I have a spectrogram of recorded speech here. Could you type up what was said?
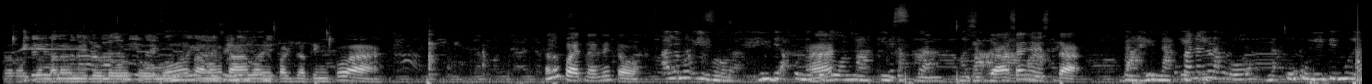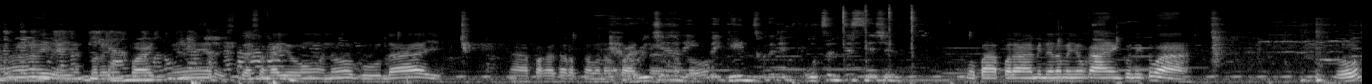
Sarap naman ang niluluto mo. Tamang-tama yung pagdating ko ah. Ano partner nito? Alam mo, Iho, hindi ako natutuwang makita ka Isda, saan yung isda? Dahil nakikita ko na uulitin mo lang. Dagdagan Ay, mo lang ayan ang pa rin bilang yung ng mga partner. na Isda sa kayong ano, gulay. Napakasarap naman ng Every partner na journey to. begins with an important decision. Mapaparami na naman yung kain ko nito ah. Oh,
